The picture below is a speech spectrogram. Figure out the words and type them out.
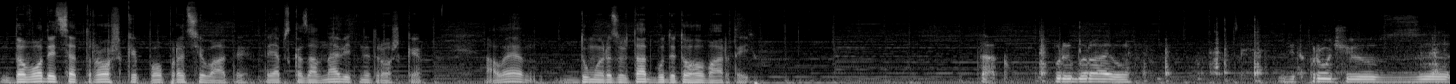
Доводиться трошки попрацювати. Та я б сказав, навіть не трошки. Але думаю, результат буде того вартий. Так, прибираю, відкручую з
